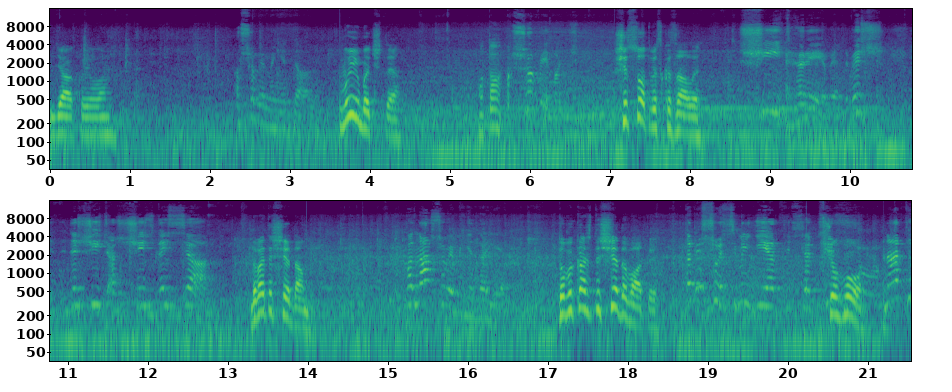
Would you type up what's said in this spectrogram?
на. Дякую вам. А що ви мені дали? Вибачте. Отак. Що вибачте? 600 ви сказали. 6 гривень. Ви ж не 6, а 60. Давайте ще дам. Та на що ви мені даєте? То ви кажете ще давати. Та ви що, смієтеся? чи Чого? що? Нате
